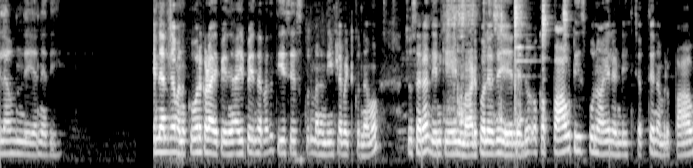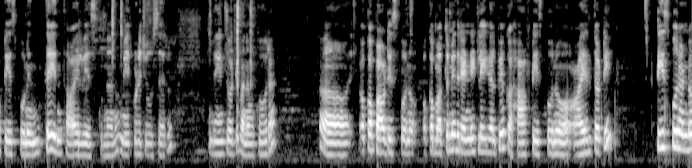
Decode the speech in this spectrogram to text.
ఎలా ఉంది అనేది. ఫైనల్గా మన కూర కూడా అయిపోయింది. అయిపోయిన తర్వాత తీసేసుకుని మనం దీంట్లో పెట్టుకున్నాము. చూసారా? దీనికి ఏం మాడిపోలేదు ఏం లేదు. ఒక పావు టీ స్పూన్ ఆయిల్ అండి. చెప్తే నమ్మరు పావు టీ స్పూన్ ఇంతే ఇంత ఆయిల్ వేసుకున్నాను. మీరు కూడా చూసారు దీంతో మనం కూర ఒక పావు టీ స్పూన్ ఒక మొత్తం మీద రెండింటికి కలిపి ఒక హాఫ్ టీ స్పూన్ ఆయిల్ తోటి టీ స్పూన్ అండో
